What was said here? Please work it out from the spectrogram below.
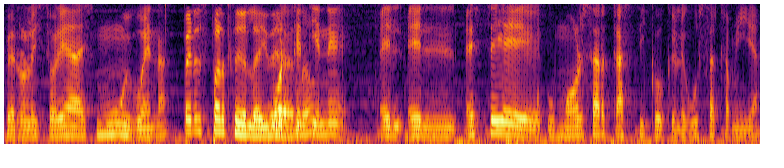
pero la historia es muy buena Pero es parte de la idea, porque ¿no? tiene el, el- este humor sarcástico que le gusta a Camilla.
